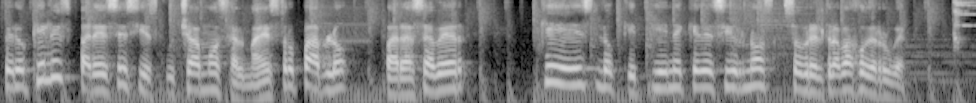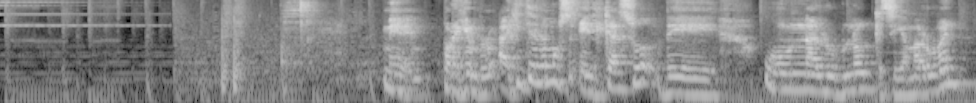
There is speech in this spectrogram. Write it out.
Pero ¿qué les parece si escuchamos al maestro Pablo para saber qué es lo que tiene que decirnos sobre el trabajo de Rubén? Miren, por ejemplo, aquí tenemos el caso de un alumno que se llama Rubén.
